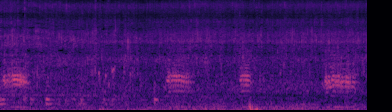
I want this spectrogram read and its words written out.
wow. you. Ah. Ah. Ah.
